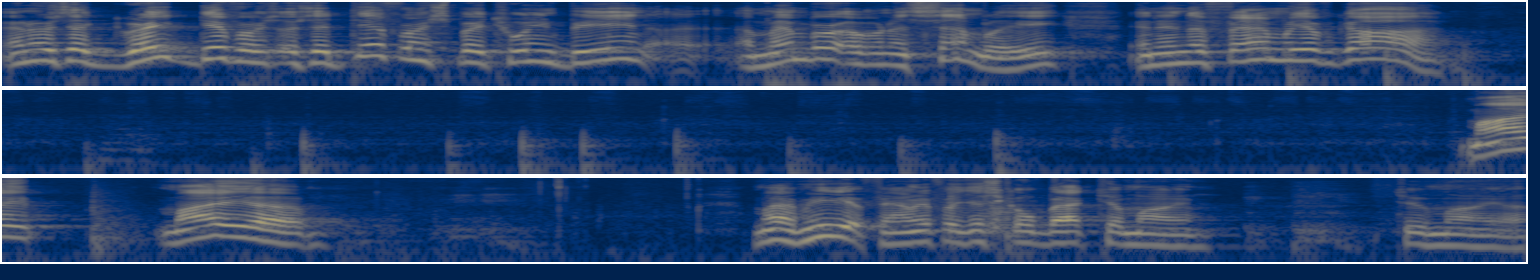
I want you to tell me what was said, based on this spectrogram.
And there's a great difference. There's a difference between being a member of an assembly and in the family of God. My, my, uh, my immediate family, if I just go back to my to my, uh,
